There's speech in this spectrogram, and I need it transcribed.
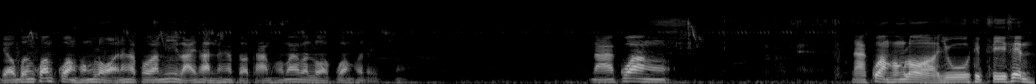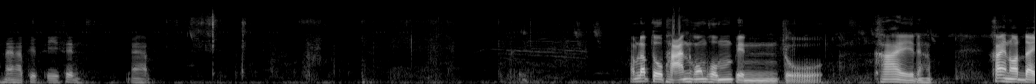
เดี๋ยวเบิ้งความกว้างของหล่อนะครับเพราะว่ามีหลายท่านนะครับสอบถามเขามาว่าหล่อกว้างเท่าไหร่หนากว้าง หนากว้างของหล่ออยู่สิบสี่เส้นนะครับสิบสี่เส้นนะครับสำหรับตัวผานของผมเป็นตัวค่ายนะครับ ค่ายน็อตได้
